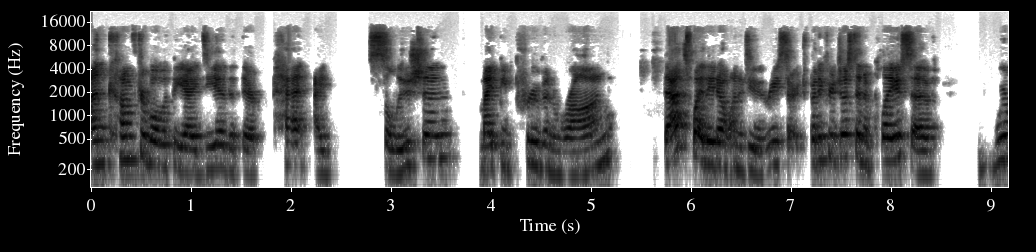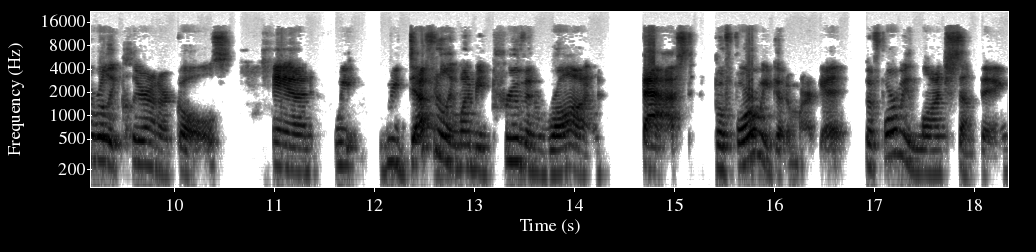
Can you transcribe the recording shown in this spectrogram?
uncomfortable with the idea that their pet solution might be proven wrong. That's why they don't want to do the research. But if you're just in a place of we're really clear on our goals and we we definitely want to be proven wrong fast before we go to market, before we launch something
